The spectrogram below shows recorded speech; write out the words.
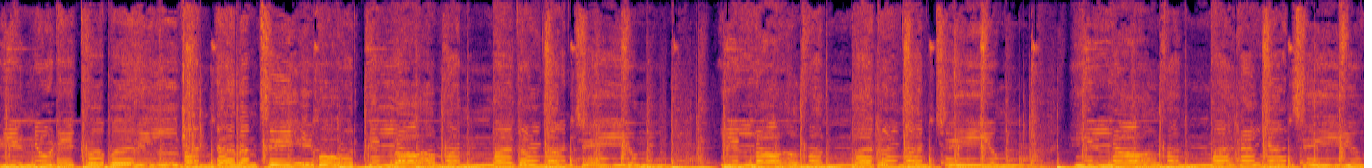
എന്നുടെ കബറിൽ വന്ദനം ചെയ്യുവോർക്കെല്ലാം നന്മകൾ ഞാൻ ചെയ്യും. എല്ലാ നന്മകൾ ഞാൻ ചെയ്യും. എല്ലാ നന്മകൾ ഞാൻ ചെയ്യും.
